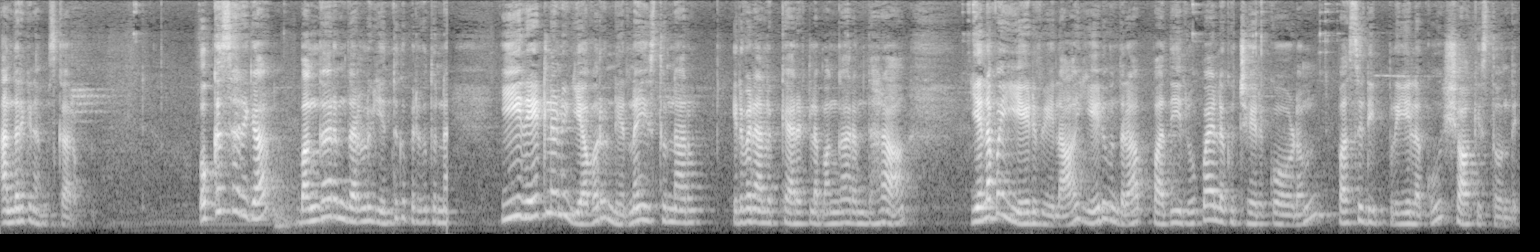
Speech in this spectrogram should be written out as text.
అందరికీ నమస్కారం. ఒక్కసారిగా బంగారం ధరలు ఎందుకు పెరుగుతున్నాయి? ఈ రేట్లను ఎవరు నిర్ణయిస్తున్నారు? ఇరవై నాలుగు క్యారెట్ల బంగారం ధర ఎనభై ఏడు వేల ఏడు వందల పది రూపాయలకు చేరుకోవడం పసిడి ప్రియులకు షాక్ ఇస్తోంది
